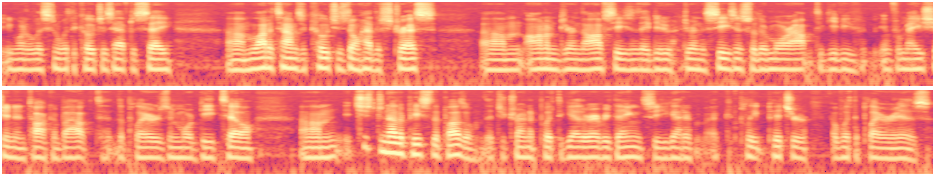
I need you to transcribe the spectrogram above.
You want to listen to what the coaches have to say. Um, a lot of times, the coaches don't have the stress um, on them during the off season they do during the season, so they're more out to give you information and talk about the players in more detail. Um, it's just another piece of the puzzle that you're trying to put together everything so you got a, a, complete picture of what the player is.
